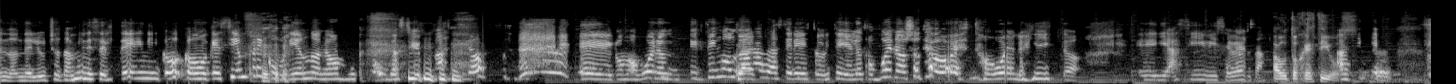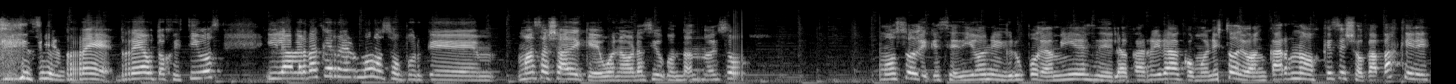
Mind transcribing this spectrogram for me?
en donde Lucho también es el técnico, como que siempre cubriéndonos los espacios, eh, como bueno, tengo ganas de hacer esto, ¿viste? Y el otro, bueno, yo te hago esto, bueno, listo. Eh, y así viceversa. Autogestivos. Así que, sí, sí, re, re autogestivos. Y la verdad que es re hermoso porque más allá de que, bueno, ahora sigo contando eso, hermoso de que se dio en el grupo de amigues de la carrera, como en esto de bancarnos, qué sé yo, capaz que,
